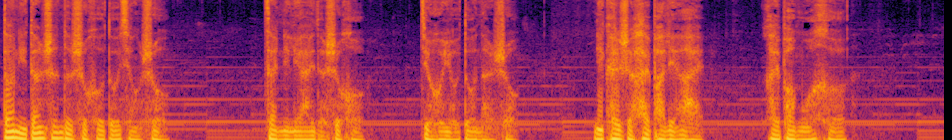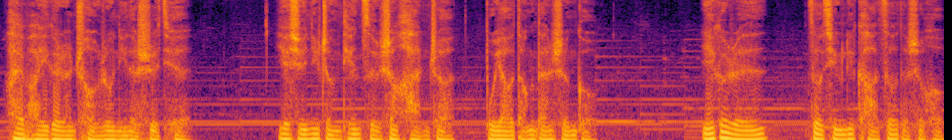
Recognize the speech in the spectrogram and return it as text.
当你单身的时候多享受，在你恋爱的时候，就会有多难受。你开始害怕恋爱，害怕磨合，害怕一个人闯入你的世界。也许你整天嘴上喊着不要当单身狗，一个人做情侣卡座的时候，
